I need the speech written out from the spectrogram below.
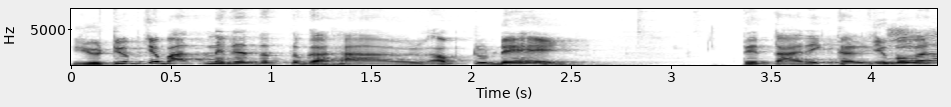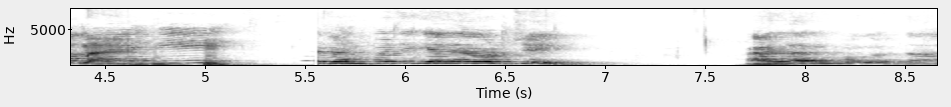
युट्यूबचे बातमी देतात तुका अप टू डेट ते तारीख खालची बघत नाही. गणपती गेल्या वर्षी काय झालं बघत ना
